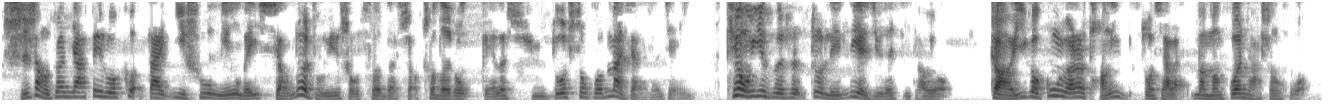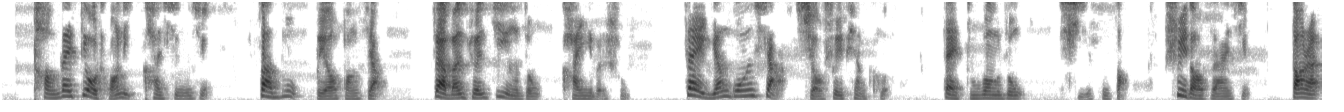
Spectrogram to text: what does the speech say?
时尚专家费洛克在一书名为《享乐主义手册》的小册子中，给了许多生活慢下来的建议。挺有意思的是，这里列举的几条有：找一个公园的躺椅坐下来，慢慢观察生活；躺在吊床里看星星；散步不要方向；在完全静静中看一本书；在阳光下小睡片刻；在烛光中洗一次澡。睡到自然醒。当然，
